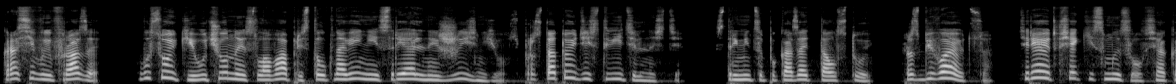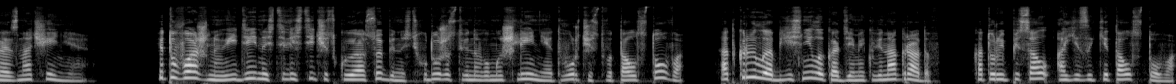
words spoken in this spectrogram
Красивые фразы, высокие ученые слова при столкновении с реальной жизнью, с простотой действительности, стремится показать Толстой, разбиваются, теряют всякий смысл, всякое значение. Эту важную идейно-стилистическую особенность художественного мышления творчества Толстого открыл и объяснил академик Виноградов, который писал о языке Толстого.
